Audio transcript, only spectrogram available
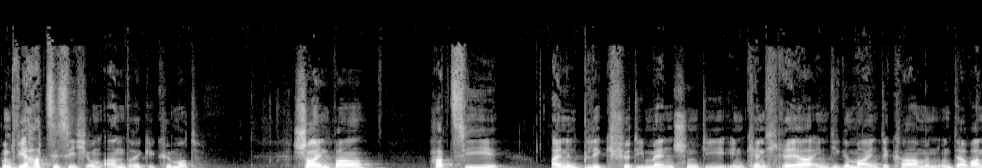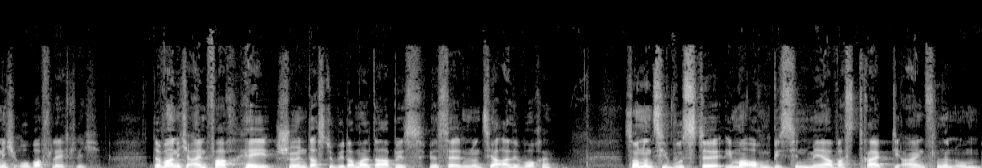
Und wie hat sie sich um andere gekümmert? Scheinbar hat sie einen Blick für die Menschen, die in Kenchrea in die Gemeinde kamen und der war nicht oberflächlich. Da war nicht einfach, hey, schön, dass du wieder mal da bist, wir sehen uns ja alle Woche, sondern sie wusste immer auch ein bisschen mehr, was treibt die Einzelnen um.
